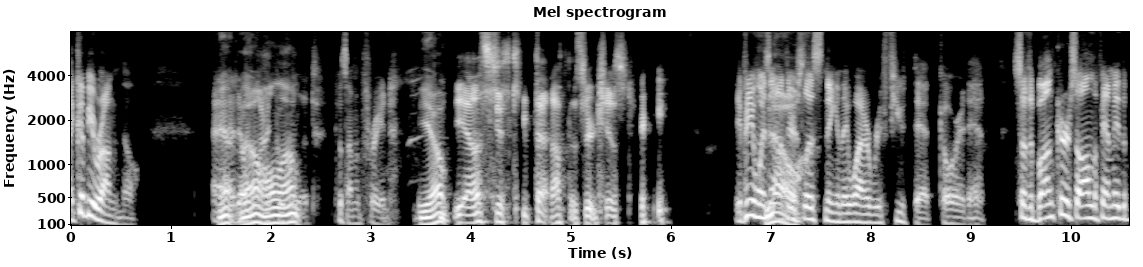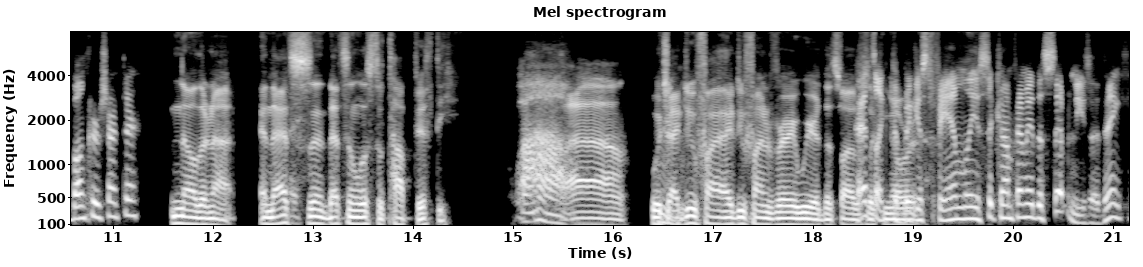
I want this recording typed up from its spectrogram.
I could be wrong though. Yeah, I don't no, want to hold Google on. it because I'm afraid. Yep. yeah, let's just keep that off the search history. If anyone's out No. there's listening and they want to refute that, go right ahead. So the bunkers, all in the family of the bunkers aren't there? No, they're not. And that's uh, that's in the list of top 50, Wow. Wow. which I do find I do find very weird. That's why I was Hmm. That's like the over. it. biggest family sitcom family of the 70s, I think.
